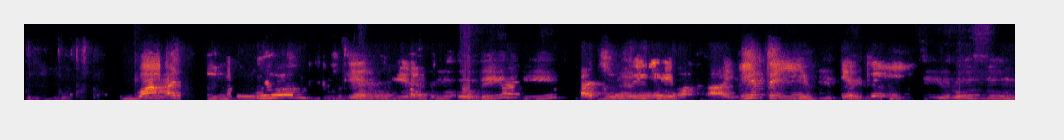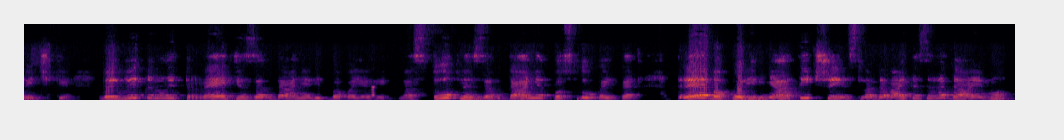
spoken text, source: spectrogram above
Долго стало. два, один, один, Правильно, один і, три, і три. Розумнички. Ви виконали третє завдання від Баба Яги. Наступне завдання послухайте. Треба порівняти числа. Давайте згадаємо.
